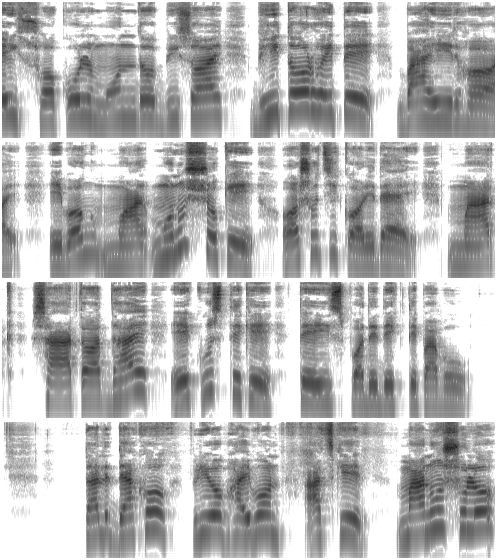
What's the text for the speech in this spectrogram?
এই সকল মন্দ বিষয় ভিতর হইতে বাহির হয় এবং মনুষ্যকে অসুচি করে দেয়। মার্ক সাত অধ্যায় একুশ থেকে তেইশ পদে দেখতে পাবো। তাহলে দেখো, প্রিয় ভাই বোন আজকের মানুষ হলো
